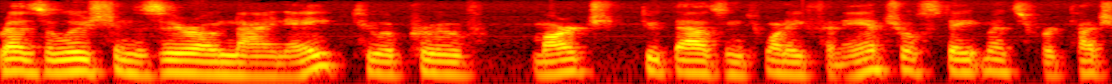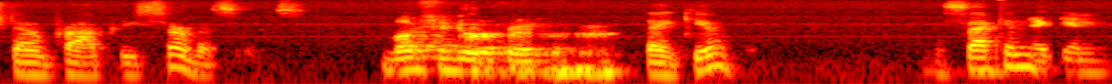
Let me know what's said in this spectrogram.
Resolution 098 to approve March 2020 financial statements for Touchdown Property Services. Motion to approve. Thank you. A second? Second.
